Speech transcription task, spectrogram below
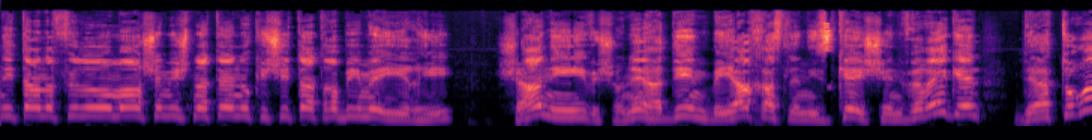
ניתן אפילו לומר שמשנתנו כשיטת רבי מאיר היא, שאני ושונה הדין ביחס לנזקי שן ורגל, דהתורה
